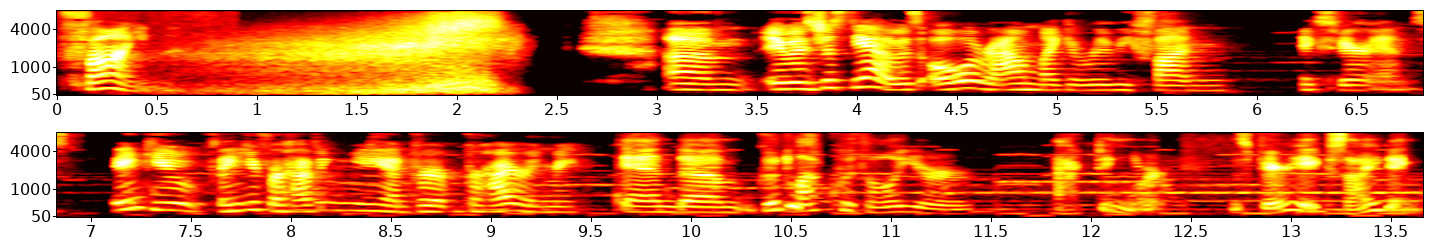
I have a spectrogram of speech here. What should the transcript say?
Fine. Um, it was just, yeah, it was all around like a really fun experience. Thank you. Thank you for having me and for, for hiring me. And um, good luck with all your acting work. It's very exciting.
